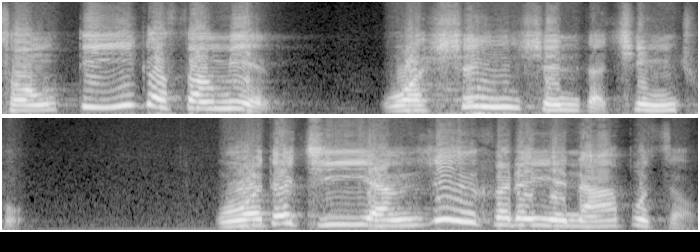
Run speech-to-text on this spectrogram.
从第一个方面，我深深的清楚。”我的给养，任何人也拿不走，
